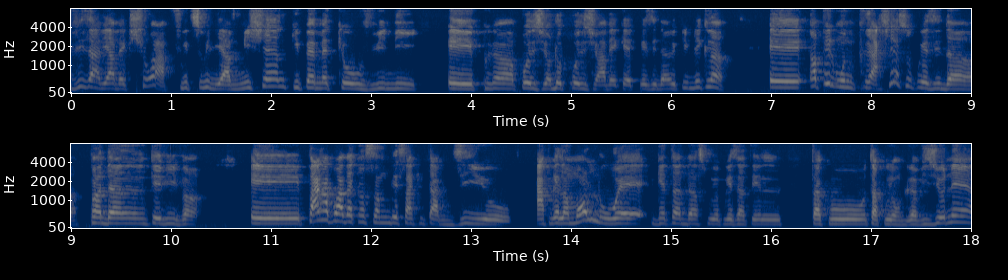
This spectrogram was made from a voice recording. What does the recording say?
vis-a-vis avèk choua, Fritz William Michel ki pèmèt ke ou vini e pren posisyon, do posisyon avèk prezident republik lan. E anpil moun krashe sou prezident pandan te vivan. E par rapport avèk ansam de sa ki tap di yo apre la mol, ou e gen tendans pou reprezenter takou yon gran vizyoner,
